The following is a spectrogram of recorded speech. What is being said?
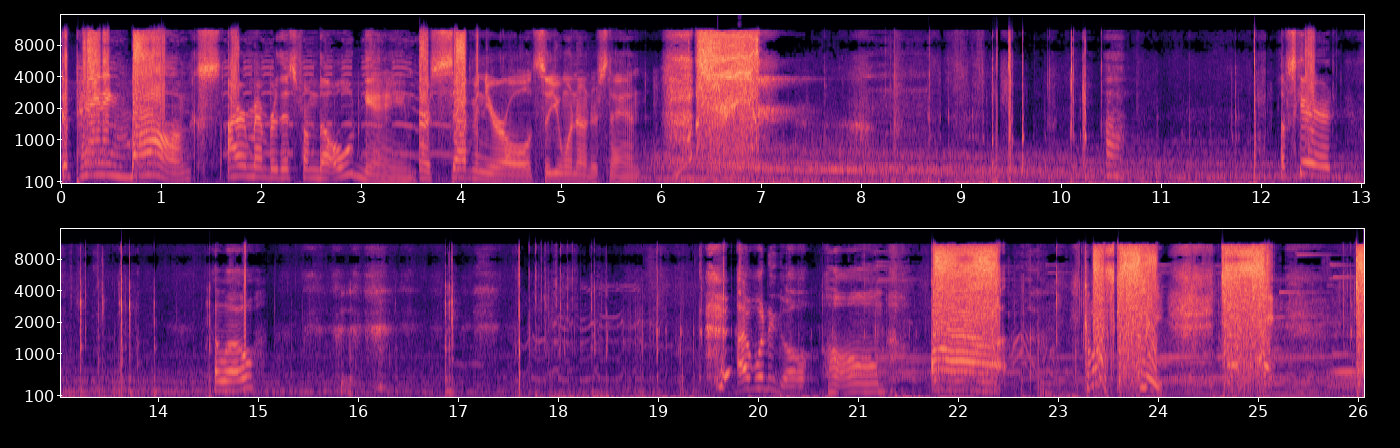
The painting bonks! I remember this from the old game. You're a seven year old, so you wouldn't understand. Ah. I'm scared. Hello? I want to go home. Uh, come on, scare me. Do it. Do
